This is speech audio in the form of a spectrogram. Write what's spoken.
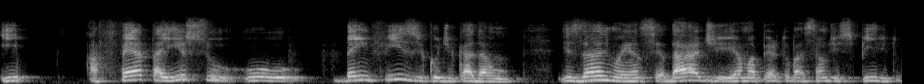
E afeta isso o bem físico de cada um. Desânimo e ansiedade é uma perturbação de espírito.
